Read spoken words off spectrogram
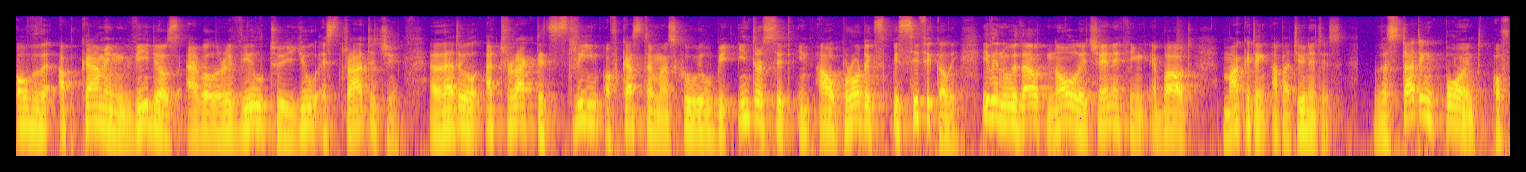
of the upcoming videos I will reveal to you a strategy that will attract a stream of customers who will be interested in our product specifically, even without knowledge anything about marketing opportunities. The starting point of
